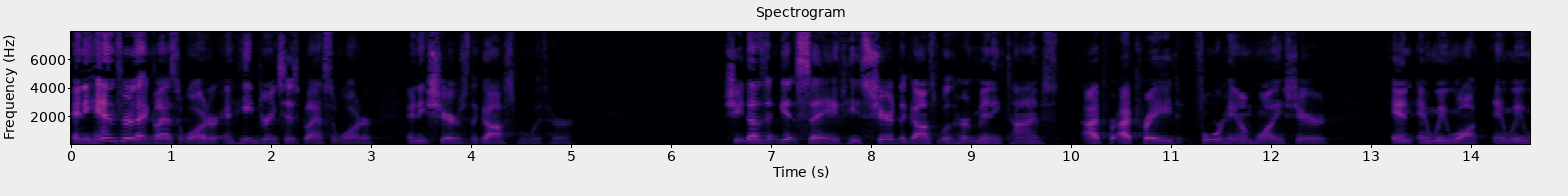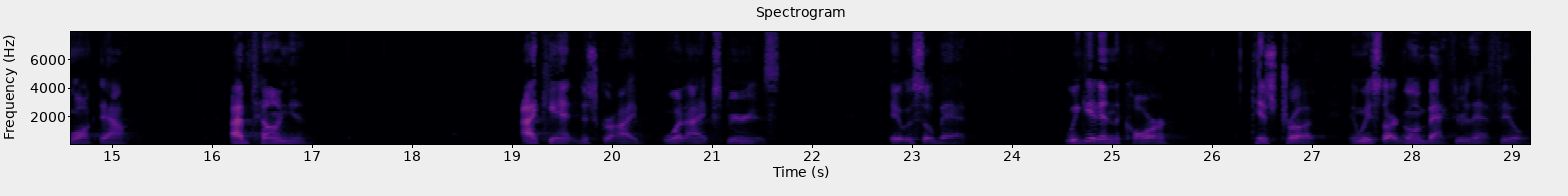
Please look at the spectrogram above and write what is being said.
And he hands her that glass of water, and he drinks his glass of water, and he shares the gospel with her. She doesn't get saved. He's shared the gospel with her many times. I, pr- I prayed for him while he shared, and, and, we walked, and we walked out. I'm telling you, I can't describe what I experienced. It was so bad. We get in the car, his truck, and we start going back through that field.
